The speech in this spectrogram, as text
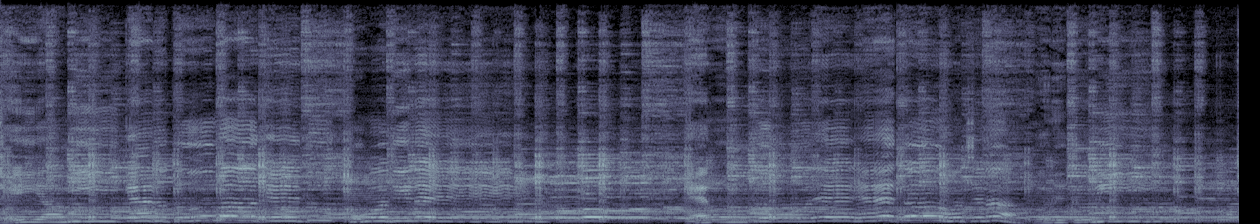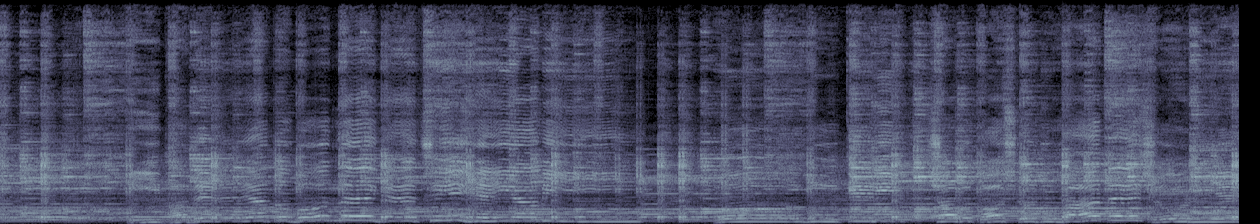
সেই আমি কেন তোমাকে দুঃখ দিলে? কেমন করে তো হচ্ছে না বলে তুমি? কীভাবে এত বদলে গেছি এই আমি? ও সব কষ্ট দুহাতে শুনিয়ে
